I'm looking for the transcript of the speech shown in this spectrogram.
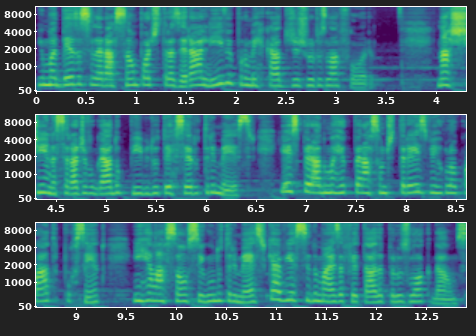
e uma desaceleração pode trazer alívio para o mercado de juros lá fora. Na China, será divulgado o PIB do terceiro trimestre e é esperada uma recuperação de 3,4% em relação ao segundo trimestre, que havia sido mais afetado pelos lockdowns.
